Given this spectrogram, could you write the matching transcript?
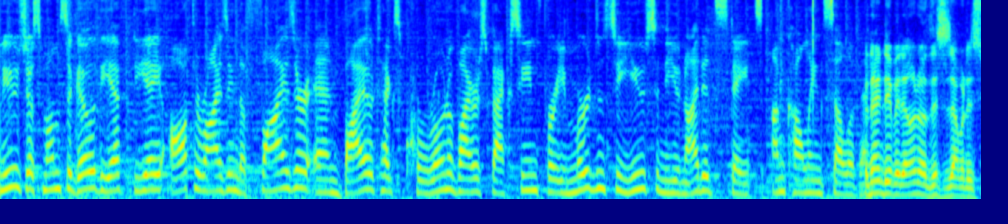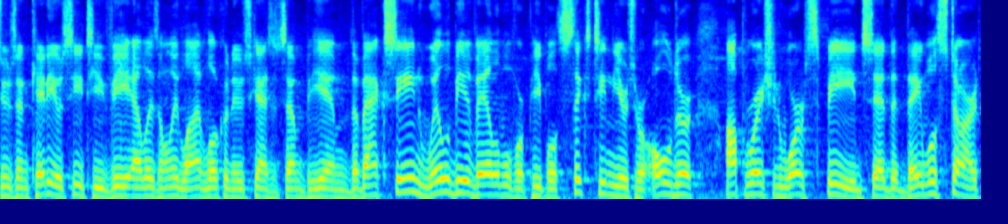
news just months ago, the FDA authorizing the Pfizer and BioNTech's coronavirus vaccine for emergency use in the United States. I'm Colleen Sullivan. And I'm David Ono. This is Eyewitness News on KDOC TV, LA's only live local newscast at 7 p.m. The vaccine will be available for people 16 years or older. Operation Warp Speed said that they will start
